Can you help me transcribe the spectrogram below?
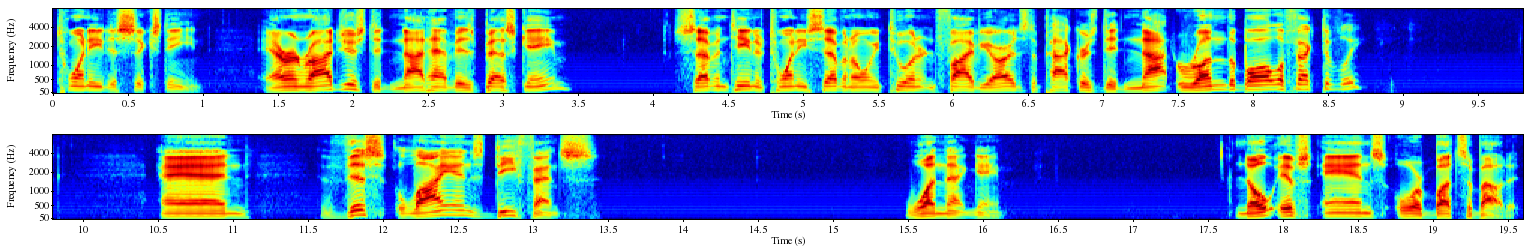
20 to 16. Aaron Rodgers did not have his best game. 17 of 27, only 205 yards. The Packers did not run the ball effectively. And this Lions defense won that game. No ifs, ands, or buts about it.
